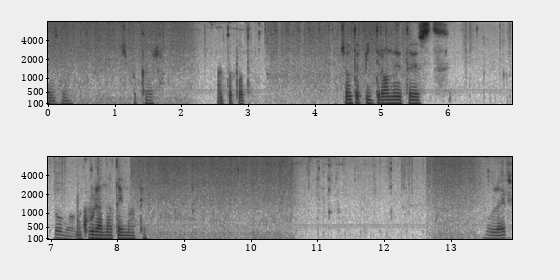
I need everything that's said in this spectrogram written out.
więc no, ci pokażę. A to potem. Czemu te pidrony to jest Bo mogę. góra na tej mapie? Ulecz.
